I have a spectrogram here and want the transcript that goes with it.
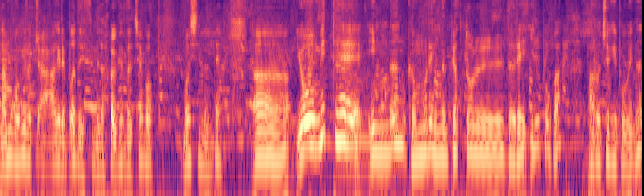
나무 고기로 쫙 이렇게 뻗어 있습니다. 그래서 제법 멋있는데 어, 요 밑에 있는 건물에 있는 벽돌들의 일부가 바로 저기 보이는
